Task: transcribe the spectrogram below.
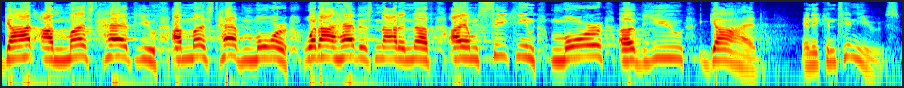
God, I must have you. I must have more. What I have is not enough. I am seeking more of you, God. And he continues.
